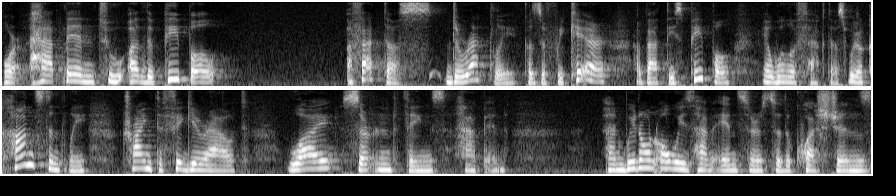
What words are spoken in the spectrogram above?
or happen to other people affect us directly because if we care about these people, it will affect us. We are constantly trying to figure out why certain things happen. And we don't always have answers to the questions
